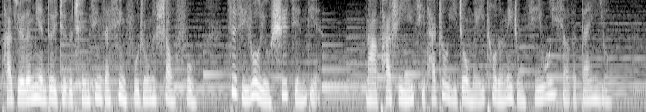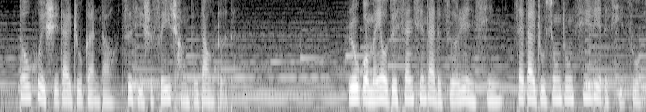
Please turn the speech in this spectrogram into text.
他觉得面对这个沉浸在幸福中的少妇，自己若有失检点，哪怕是引起他皱一皱眉头的那种极微小的担忧，都会使代柱感到自己是非常不道德的。如果没有对三千代的责任心在代柱胸中激烈的起作用，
